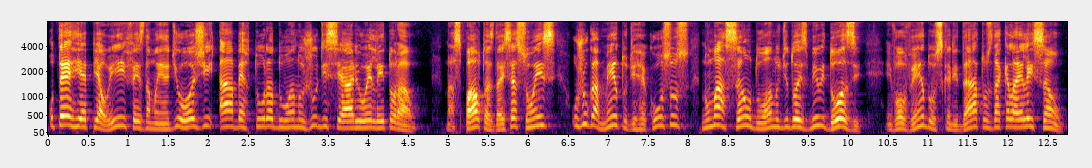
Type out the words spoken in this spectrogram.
O TRE Piauí fez na manhã de hoje a abertura do ano judiciário eleitoral. Nas pautas das sessões, o julgamento de recursos numa ação do ano de 2012, envolvendo os candidatos daquela eleição,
